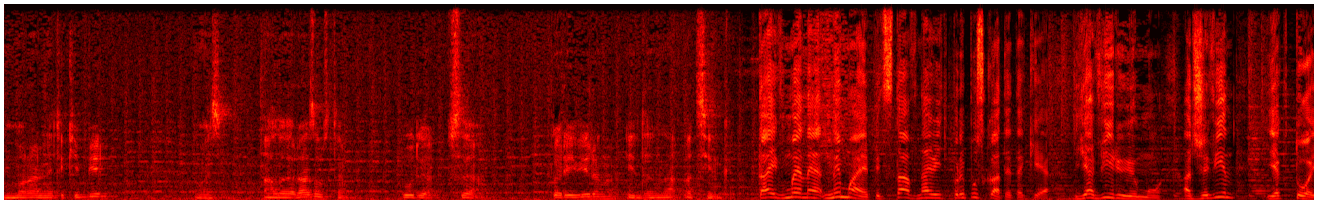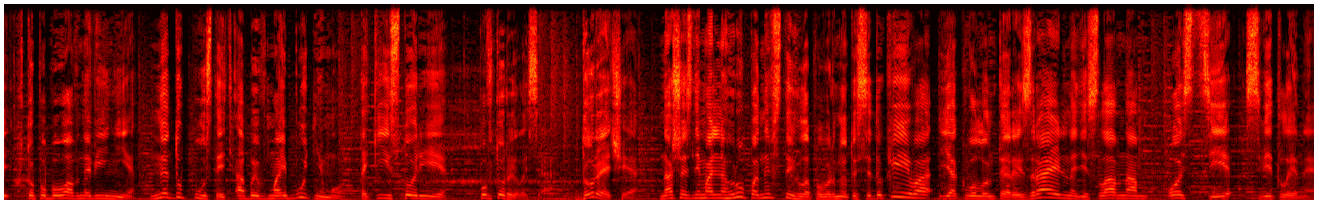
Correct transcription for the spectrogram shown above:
моральний такий біль. Але разом з тим буде все перевірено і дана оцінка. Та й в мене немає підстав навіть припускати таке. Я вірю йому, адже він, як той, хто побував на війні, не допустить, аби в майбутньому такі історії повторилися. До речі, наша знімальна група не встигла повернутися до Києва, як волонтер Ізраїль надіслав нам ось ці світлини.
